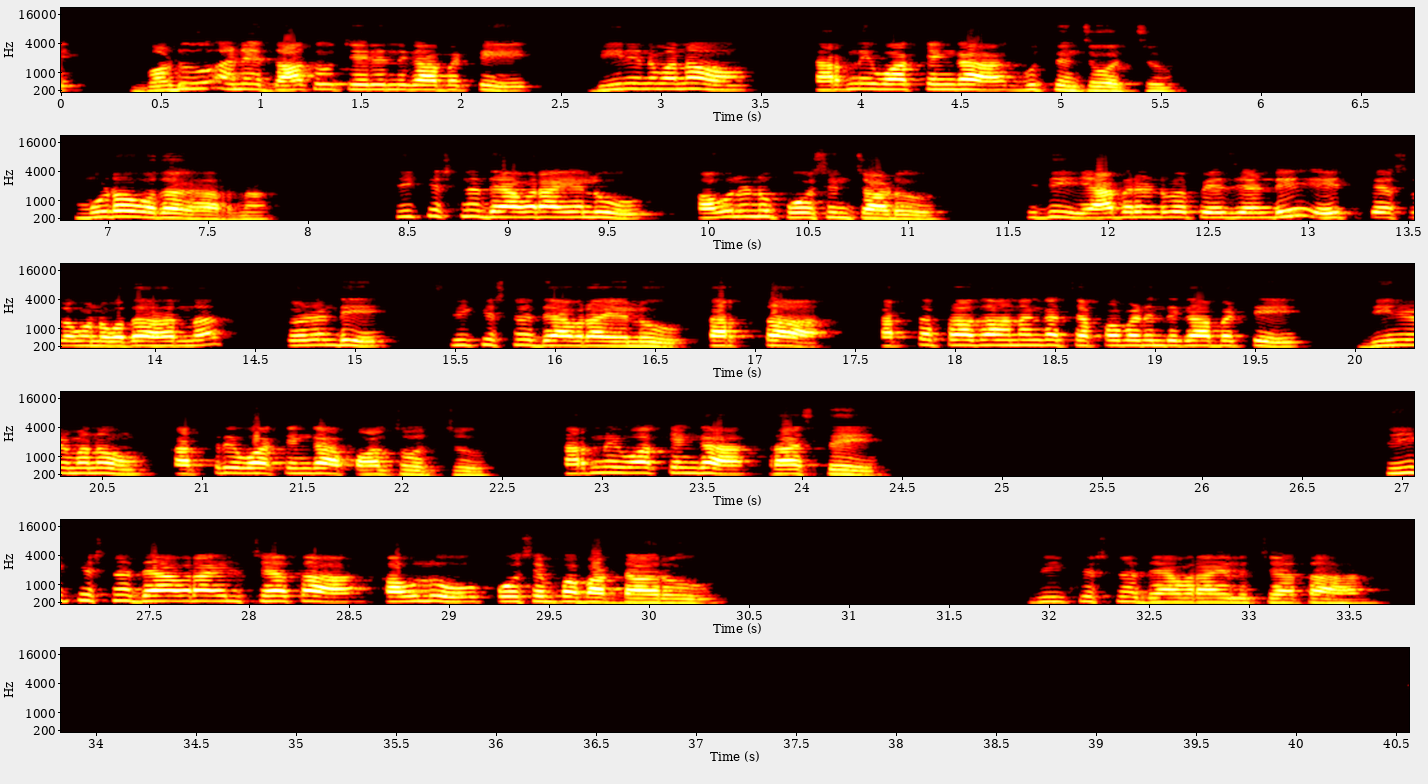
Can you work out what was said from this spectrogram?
బడు అనే ధాతువు చేరింది కాబట్టి దీనిని మనం కర్ణి వాక్యంగా గుర్తించవచ్చు. మూడవ ఉదాహరణ. శ్రీకృష్ణ దేవరాయలు కవులను పోషించాడు. ఇది యాభై రెండవ పేజీ అండి. ఎయిత్ పేజ్లో ఉన్న ఉదాహరణ. చూడండి శ్రీకృష్ణ దేవరాయలు కర్త. కర్త ప్రధానంగా చెప్పబడింది కాబట్టి దీనిని మనం కర్తృవాక్యంగా పాల్చవచ్చు. కర్ణి వాక్యంగా రాస్తే శ్రీకృష్ణ దేవరాయల చేత కవులు పోషింపబడ్డారు. శ్రీకృష్ణ దేవరాయల చేత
